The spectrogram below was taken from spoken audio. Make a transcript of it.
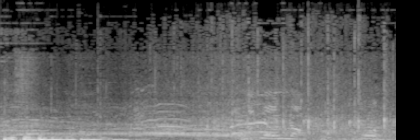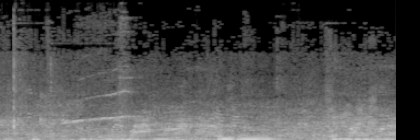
ถือเสียงตรงนี้นะครับน้ำเงินเนาะไม่วางมานะขอบคุณครับเป็นไม้ก็ได้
